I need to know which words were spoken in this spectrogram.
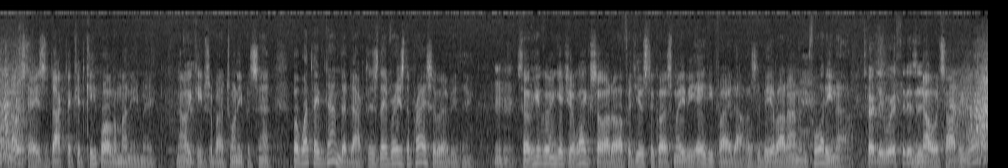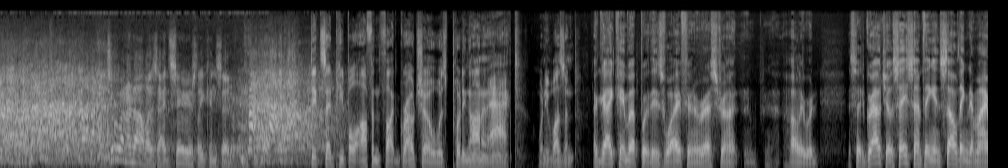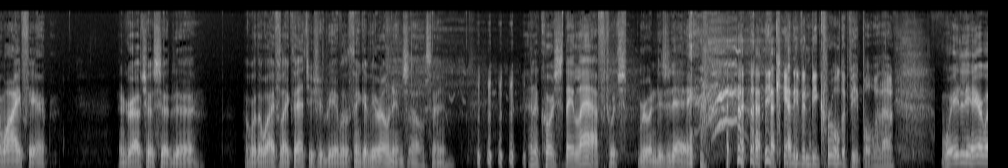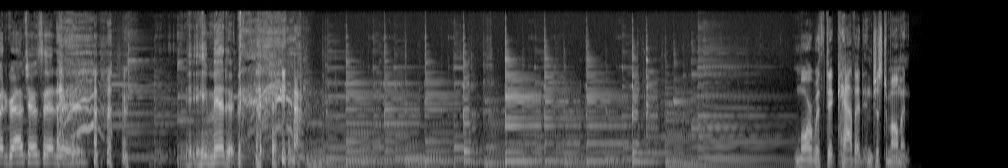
In those days, the doctor could keep all the money he made. Now he keeps about 20%. But what they've done, the doctors, they've raised the price of everything. Mm-hmm. So if you go and get your leg sawed off, it used to cost maybe $85. It'd be about 140 now. It's hardly worth it, is it? No, it's hardly worth it. For $200, I'd seriously consider it. Dick said people often thought Groucho was putting on an act when he wasn't. A guy came up with his wife in a restaurant in Hollywood and said, Groucho, say something insulting to my wife here. And Groucho said, uh, oh, with a wife like that, you should be able to think of your own insults. Eh? And of course, they laughed, which ruined his day. he can't even be cruel to people without. Wait till you hear what Groucho said. he meant it. yeah. More with Dick Cavett in just a moment.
